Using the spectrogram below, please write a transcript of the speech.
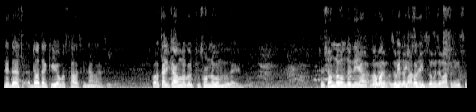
যে দাদা কি অবস্থা, আছি না আছি। কালকে আমার একটু চন্দ্রগন্ধ দেয়। তো চন্দ্রগন্ধ নিয়ে আবার জমি জমা আছে কিছু?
